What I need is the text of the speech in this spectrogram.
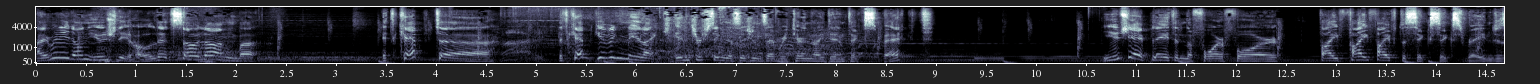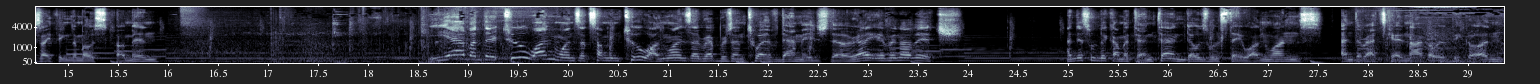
I really don't usually hold it so long, but it kept uh, it kept giving me like interesting decisions every turn that I didn't expect. Usually I play it in the 4 4 5 5 5 to 6 6 range is I think the most common. Yeah, but they're two one ones that summon two one ones that represent 12 damage though, right, Ivanovich? And this will become a 10-10, those will stay 1-1s, and the Rat Scale Naga will be gone.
